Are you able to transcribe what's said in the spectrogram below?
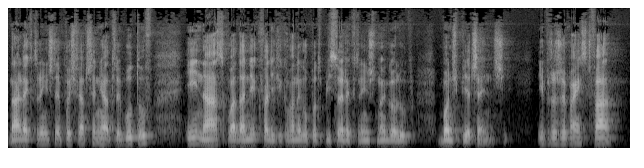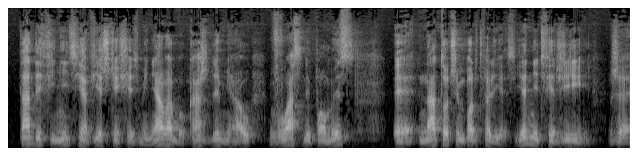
na elektroniczne poświadczenia atrybutów i na składanie kwalifikowanego podpisu elektronicznego lub bądź pieczęci. I proszę Państwa, ta definicja wiecznie się zmieniała, bo każdy miał własny pomysł na to, czym portfel jest. Jedni twierdzili, że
